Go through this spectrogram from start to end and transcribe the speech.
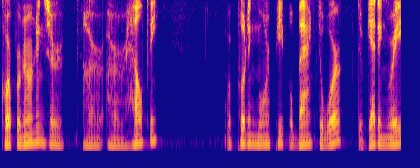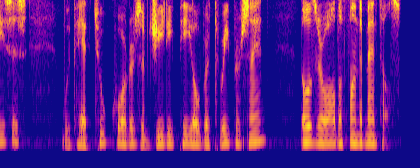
corporate earnings are, are, are healthy. We're putting more people back to work. They're getting raises. We've had two quarters of GDP over 3%. Those are all the fundamentals.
